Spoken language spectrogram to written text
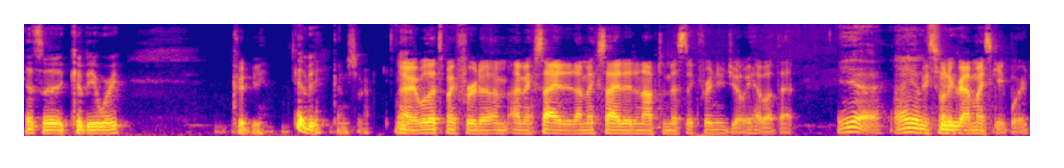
that's a could be a worry. Could be Could be. sort. All right, well that's my Ferda. I'm I'm excited. I'm excited and optimistic for a new Joey. How about that? Yeah, I am Makes me want to grab my skateboard,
